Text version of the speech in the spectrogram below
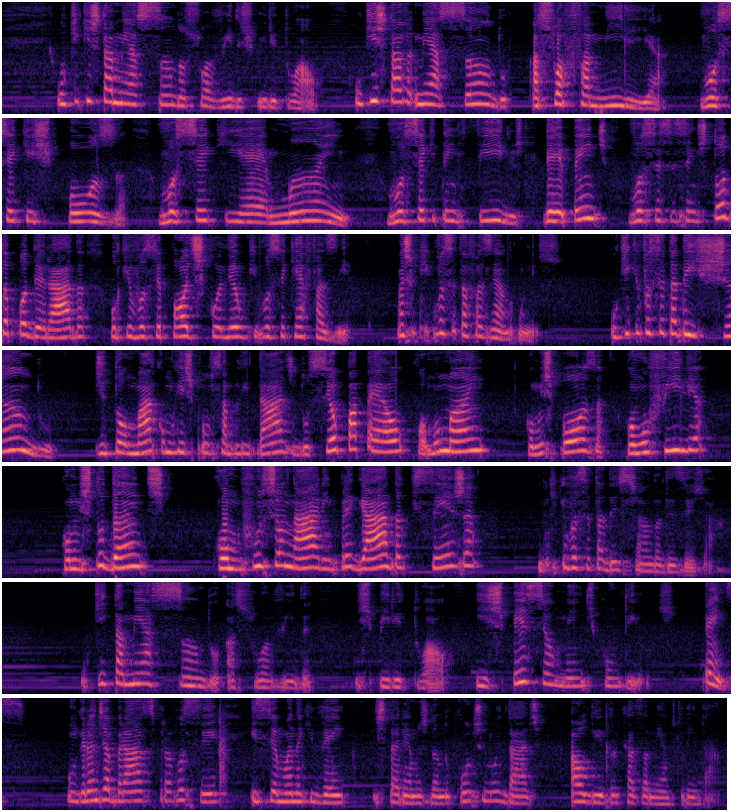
O que, que está ameaçando a sua vida espiritual? O que está ameaçando a sua família? Você que é esposa, você que é mãe, você que tem filhos, de repente você se sente toda apoderada porque você pode escolher o que você quer fazer. Mas o que você está fazendo com isso? O que, que você está deixando de tomar como responsabilidade do seu papel como mãe, como esposa, como filha, como estudante, como funcionária, empregada, que seja, o que, que você está deixando a desejar? O que está ameaçando a sua vida espiritual e especialmente com Deus? Pense. Um grande abraço para você e semana que vem estaremos dando continuidade ao livro Casamento Blindado.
